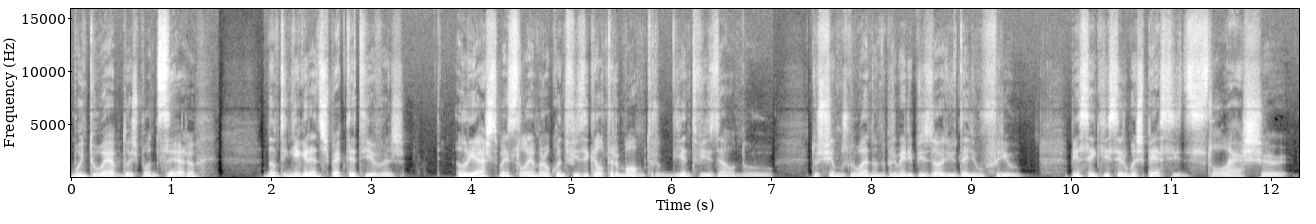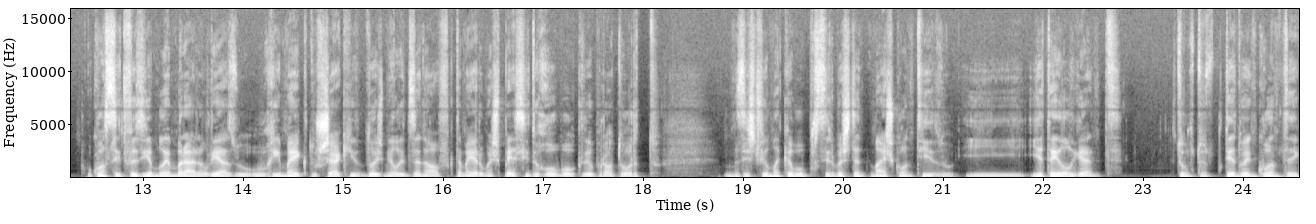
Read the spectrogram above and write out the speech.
muito web 2.0. Não tinha grandes expectativas. Aliás, se bem se lembram, quando fiz aquele termómetro de antevisão no, dos filmes do ano, no primeiro episódio, dei-lhe um frio. Pensei que ia ser uma espécie de slasher. O conceito fazia-me lembrar, aliás, o, o, remake do Chucky de 2019, que também era uma espécie de robô que deu para o torto. Mas este filme acabou por ser bastante mais contido e, e até elegante. Sobretudo tendo em conta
